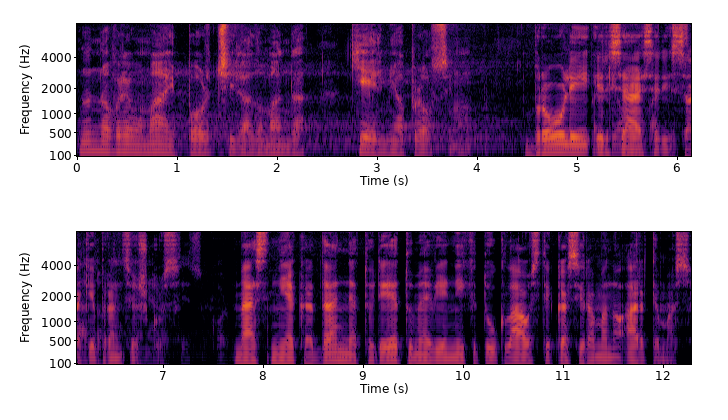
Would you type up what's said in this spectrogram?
non dovremmo mai porci la domanda chi è il mio prossimo. Broliai ir seserys, sakė Pranciškus, mes niekada neturėtume vieni kitų klausti, kas yra mano artimas,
